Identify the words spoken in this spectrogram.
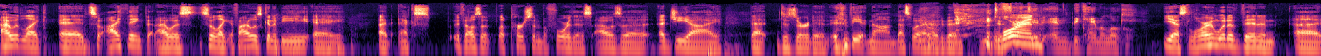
I would like and so I think that I was so like if I was going to be a an ex if I was a, a person before this, I was a, a GI that deserted in Vietnam. That's what I would have You been. Lauren and became a local. Yes, Lauren would have been an uh,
